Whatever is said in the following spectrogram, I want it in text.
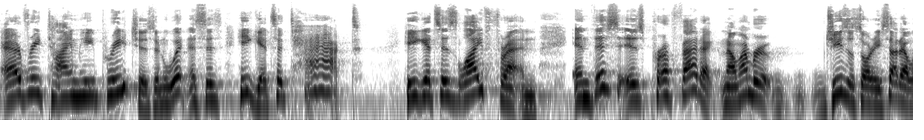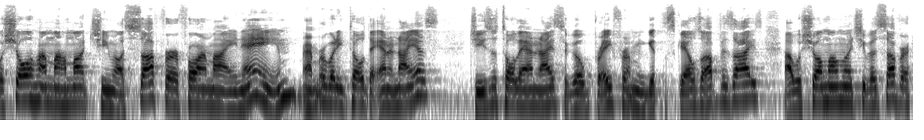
Every time he preaches and witnesses, he gets attacked. He gets his life threatened. And this is prophetic. Now remember, Jesus already said, I will show him how much he must suffer for my name. Remember what he told to Ananias? Jesus told Ananias to go pray for him and get the scales off his eyes. I will show him how much he must suffer.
